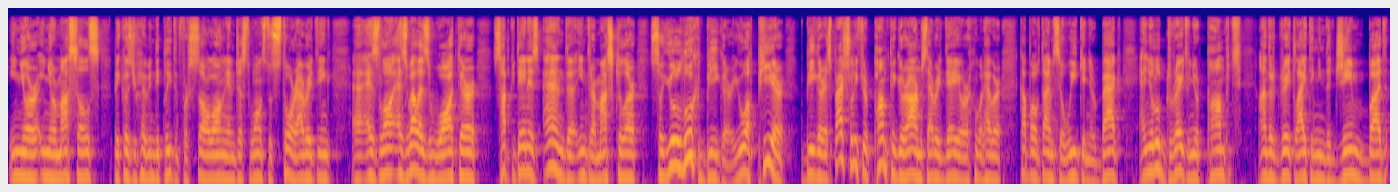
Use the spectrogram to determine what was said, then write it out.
in your in your muscles because you have been depleted for so long and just wants to store everything uh, as long as well as water, subcutaneous and uh, intramuscular. So you look bigger, you appear bigger, especially if you're pumping your arms every day or whatever, a couple of times a week in your back, and you look great when you're pumped under great lighting in the gym, but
